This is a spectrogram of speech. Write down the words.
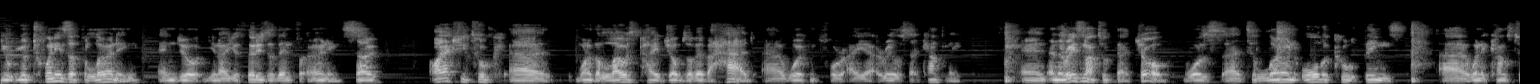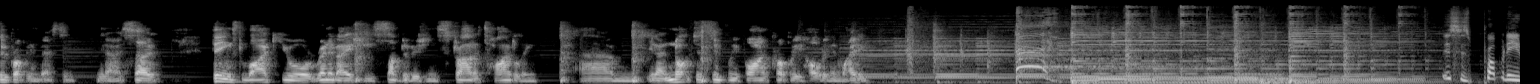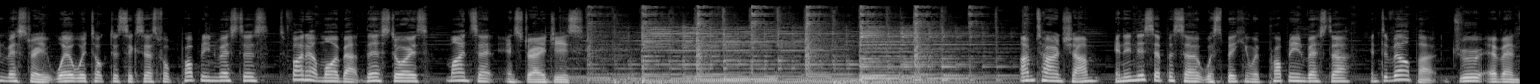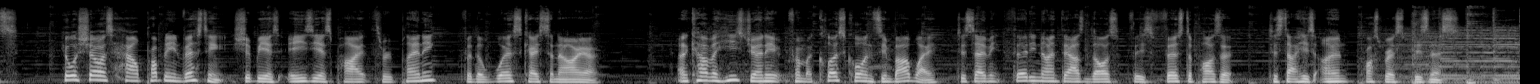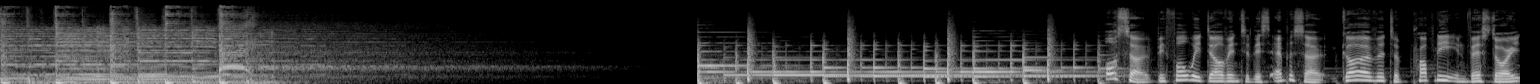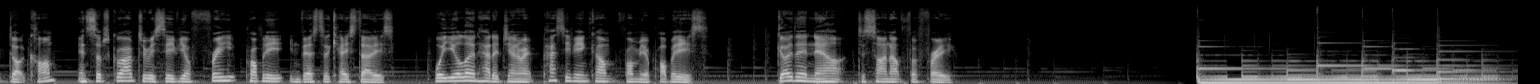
Your, your 20s are for learning and your, you know, your 30s are then for earning. So I actually took uh, one of the lowest paid jobs I've ever had uh, working for a, a real estate company. And, and the reason I took that job was uh, to learn all the cool things uh, when it comes to property investing. You know, so things like your renovations, subdivisions, strata titling. Um, you know, not just simply buying property, holding and waiting. This is Property Investory, where we talk to successful property investors to find out more about their stories, mindset, and strategies. I'm Tyrone Shum, and in this episode, we're speaking with property investor and developer Drew Evans. He will show us how property investing should be as easy as pie through planning for the worst case scenario. Uncover his journey from a close call in Zimbabwe to saving $39,000 for his first deposit to start his own prosperous business. Also, before we delve into this episode, go over to propertyinvestory.com and subscribe to receive your free property investor case studies, where you'll learn how to generate passive income from your properties. Go there now to sign up for free.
